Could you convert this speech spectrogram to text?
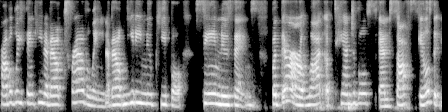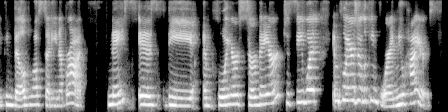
probably thinking about traveling, about meeting new people, seeing new things. But there are a lot of tangible and soft skills that you can build while studying abroad. NACE is the employer surveyor to see what employers are looking for in new hires.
